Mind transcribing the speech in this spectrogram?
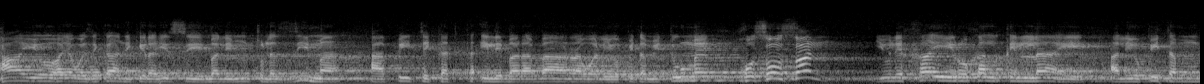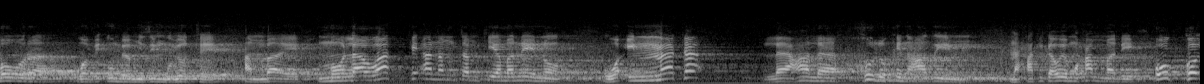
Hayo hayawezekani kirahisi bali mtu lazima apite katika ile barabara waliopita mitume hususan yule khairu khalqi llahi aliyopita mbora wa viumbe wa Mwenyezi Mungu vyote ambaye mola wake anamtamkia maneno wa innaka la ala khuluqin adhim na hakika wewe Muhammadi uko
